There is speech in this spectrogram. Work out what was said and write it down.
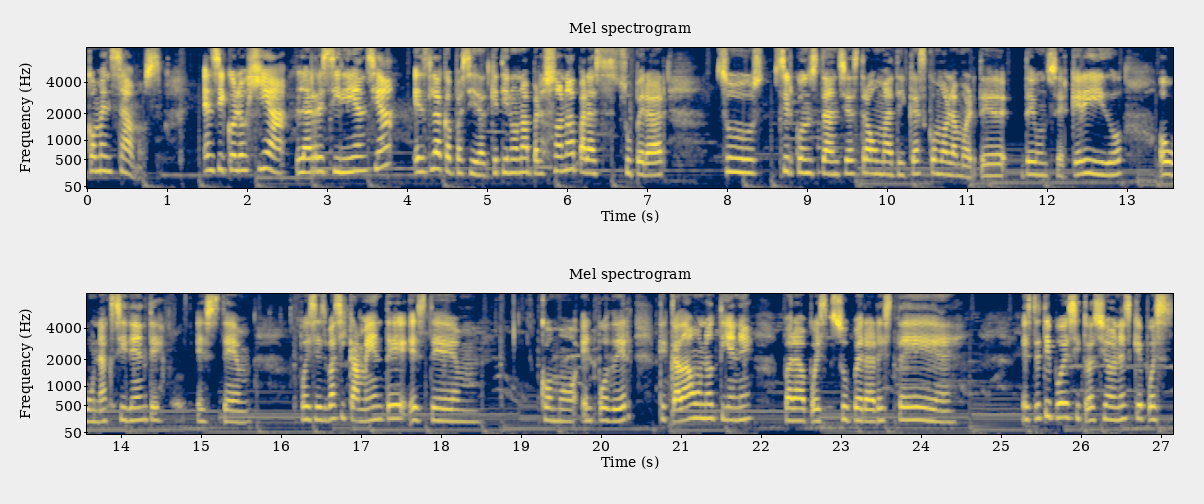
Comenzamos. En psicología, la resiliencia es la capacidad que tiene una persona para superar sus circunstancias traumáticas como la muerte de un ser querido o un accidente. Este, pues es básicamente este como el poder que cada uno tiene para pues superar este este tipo de situaciones que pues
